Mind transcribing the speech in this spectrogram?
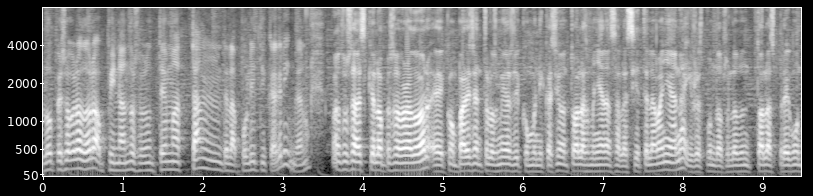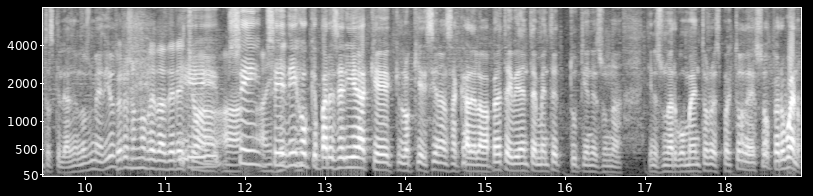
López Obrador opinando sobre un tema tan de la política gringa? ¿no? Bueno, tú sabes que López Obrador eh, comparece ante los medios de comunicación todas las mañanas a las 7 de la mañana y responde absolutamente todas las preguntas que le hacen los medios. Pero eso no le da derecho a, Sí, sí, dijo que parecería que lo quisieran sacar de la papeleta. Evidentemente tú tienes, una, tienes un argumento respecto de eso, pero bueno,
